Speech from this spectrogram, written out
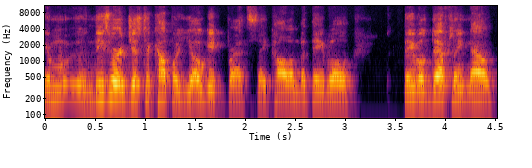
And these are just a couple yogic breaths they call them, but they will they will definitely now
